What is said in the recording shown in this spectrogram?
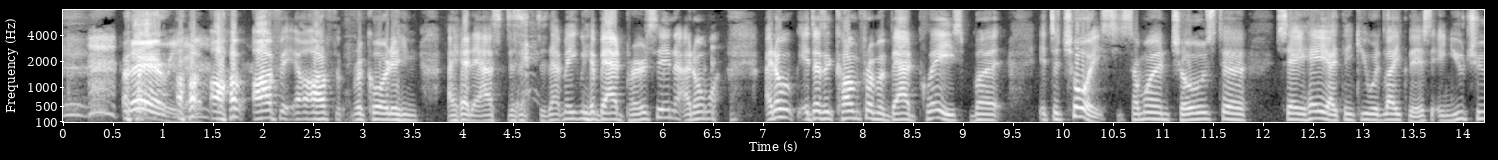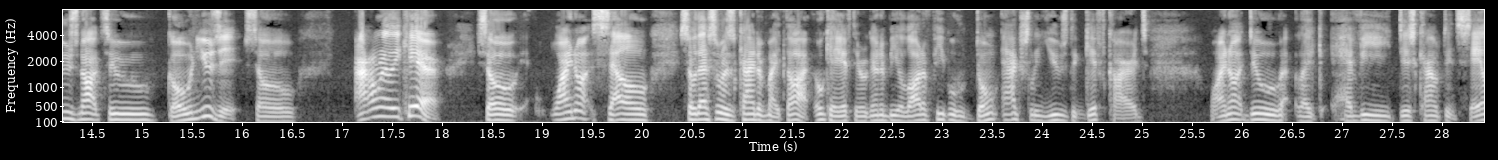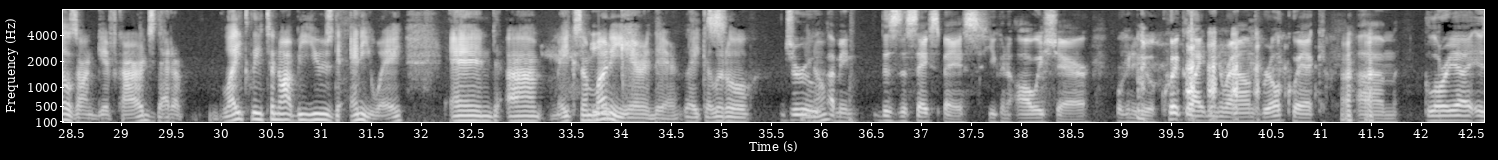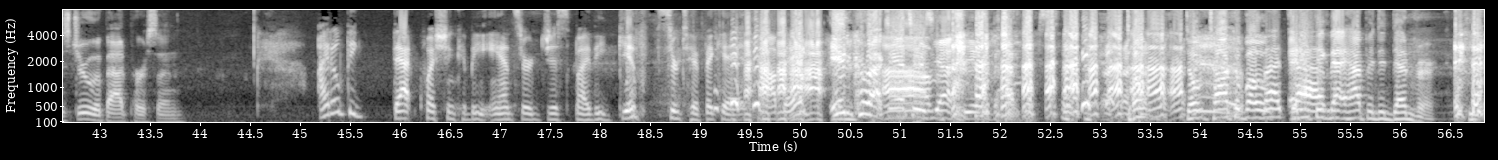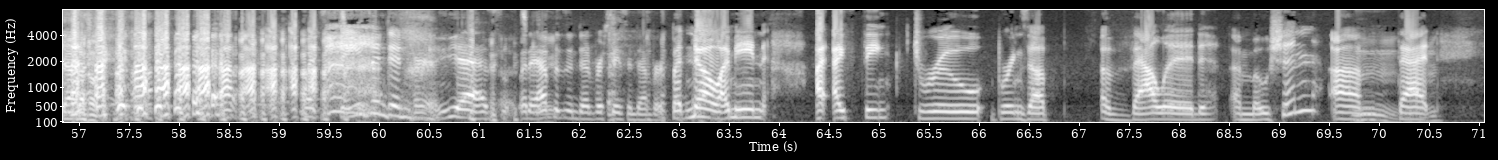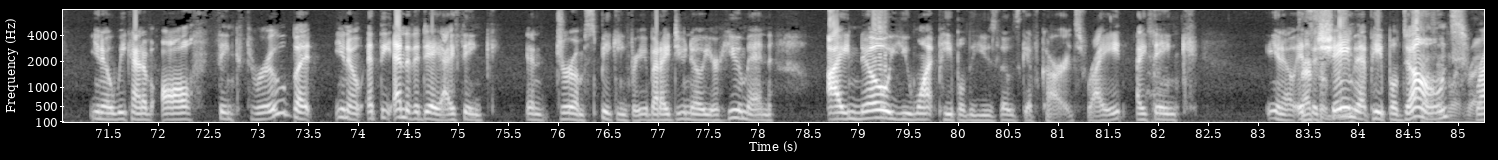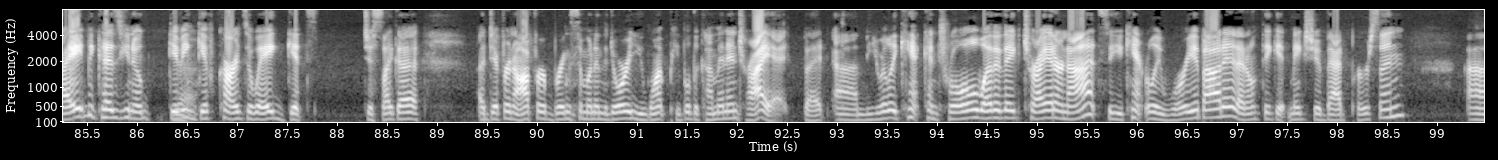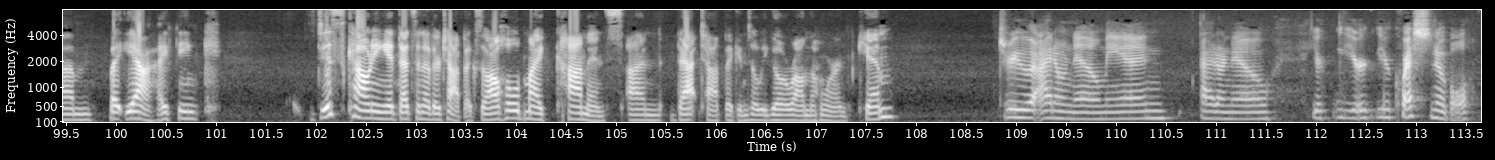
There we go. off, off off recording, I had asked, does, does that make me a bad person? I don't want. I don't. It doesn't come from a bad place, but it's a choice. Someone chose to say, "Hey, I think you would like this," and you choose not to go and use it. So I don't really care. So why not sell? So that was kind of my thought. Okay, if there are going to be a lot of people who don't actually use the gift cards, why not do like heavy discounted sales on gift cards that are likely to not be used anyway, and um, make some money here and there, like a little. Drew, You know? I mean, this is a safe space. You can always share. We're going to do a quick lightning round, real quick. Um, Gloria, is Drew a bad person? I don't think that question can be answered just by the gift certificate topic. Incorrect. Answer is Um, yes. He is a bad person. don't, don't talk about But, anything um, that happened in Denver. Keep that out. what stays in Denver? yes, That's what great. happens in Denver stays in Denver. But no, I mean, I, I think Drew brings up a valid emotion um, Mm, that mhm. you know we kind of all think through. But you know, at the end of the day, I think, and Drew, I'm speaking for you, but I do know you're human. I know you want people to use those gift cards, right? I think. You know, it's a shame that people don't, right. right. Because you know, giving Yeah. gift cards away gets just like a a different offer brings someone in the door, you want people to come in and try it. But um, you really can't control whether they try it or not, so you can't really worry about it. I don't think it makes you a bad person. Um, but yeah, I think discounting it, that's another topic. So I'll hold my comments on that topic until we go around the horn. Kim? Drew, I don't know, man. I don't know. You're you're you're questionable.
